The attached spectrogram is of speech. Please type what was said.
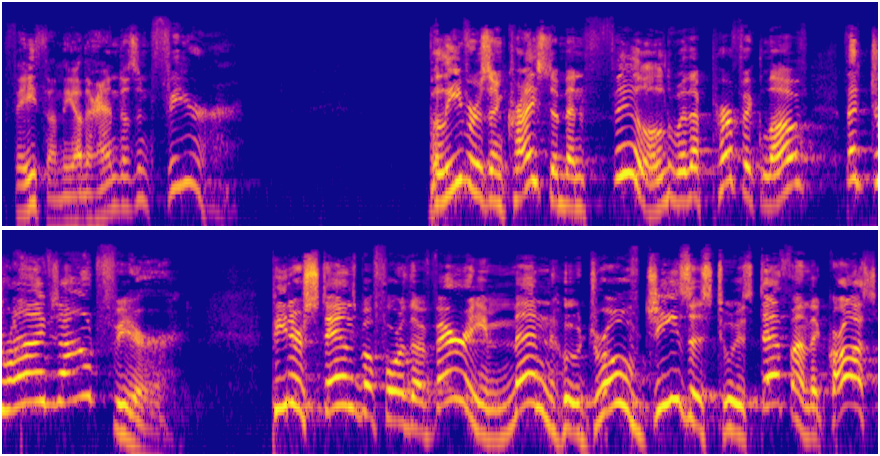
Faith, on the other hand, doesn't fear. Believers in Christ have been filled with a perfect love that drives out fear. Peter stands before the very men who drove Jesus to his death on the cross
